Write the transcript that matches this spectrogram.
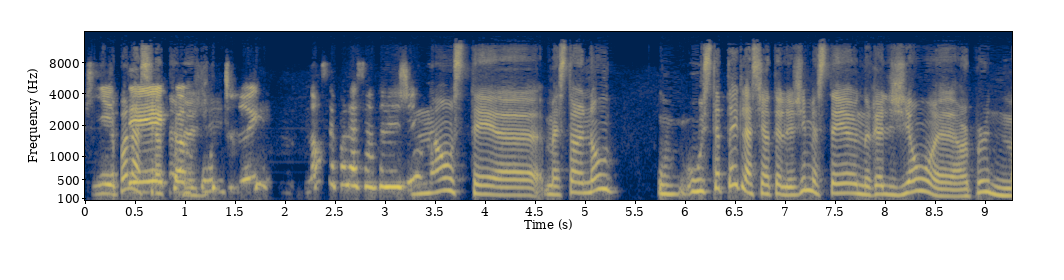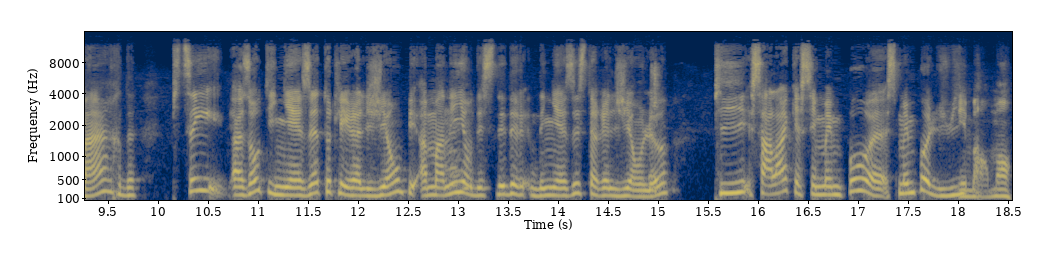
Puis il C'est pas la était comme Scientologie? outré. Non, c'était pas la Scientologie? Non, c'était. euh, mais c'était un autre. Ou, ou c'était peut-être la scientologie, mais c'était une religion euh, un peu de merde. Puis, tu sais, eux autres, ils niaisaient toutes les religions. Puis, à un moment donné, ils ont décidé de, de niaiser cette religion-là. Puis, ça a l'air que c'est même pas, euh, c'est même pas lui. Les Mormons.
